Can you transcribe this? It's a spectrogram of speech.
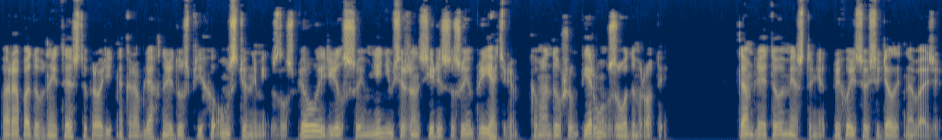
Пора подобные тесты проводить на кораблях наряду с психоумственными. Злосплевывая делился своим мнением сержант Силис со своим приятелем, командовавшим первым взводом роты. Там для этого места нет, приходится все делать на базе.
